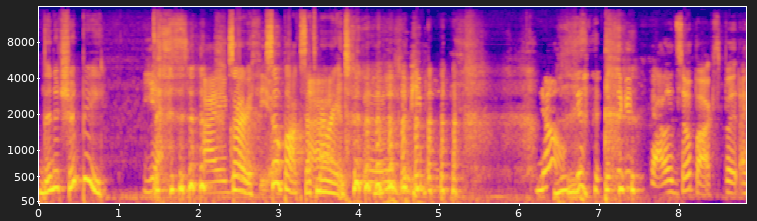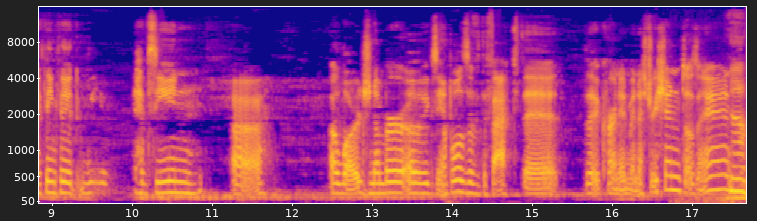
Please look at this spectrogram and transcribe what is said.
then it should be. Yes, I agree Sorry, with you. Soapbox, that's uh, my rant. people, no, it's like a valid soapbox, but I think that we have seen uh, a large number of examples of the fact that the current administration doesn't yeah.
